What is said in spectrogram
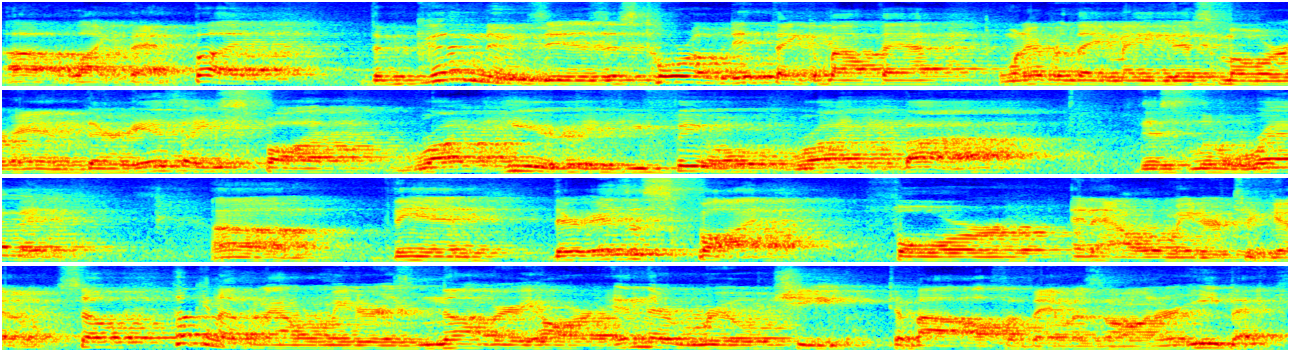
uh, like that. But the good news is, is Toro did think about that whenever they made this mower, and there is a spot right here, if you feel, right by this little rabbit, um, then there is a spot for an hour meter to go. So hooking up an hour meter is not very hard and they're real cheap to buy off of Amazon or eBay.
